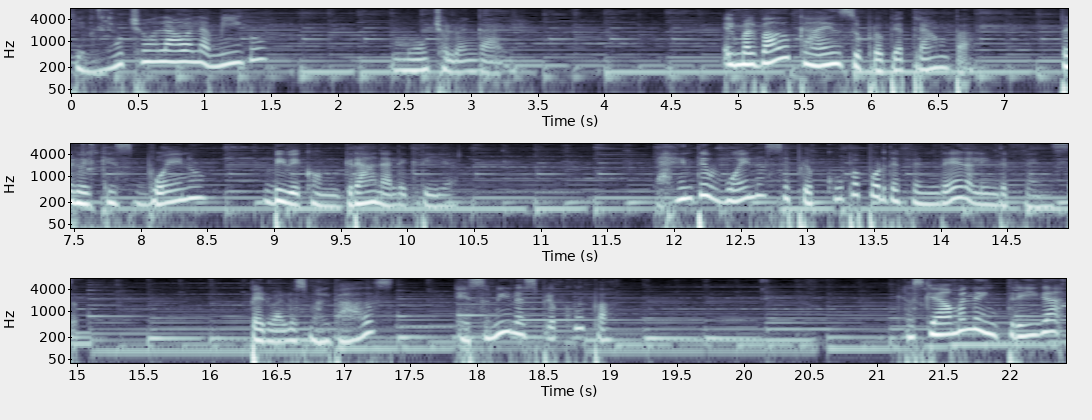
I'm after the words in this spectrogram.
Quien mucho alaba al amigo, mucho lo engaña. El malvado cae en su propia trampa, pero el que es bueno vive con gran alegría. La gente buena se preocupa por defender al indefenso, pero a los malvados eso ni les preocupa. Los que aman la intriga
